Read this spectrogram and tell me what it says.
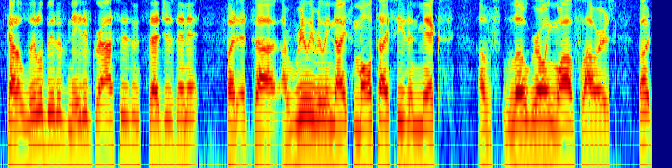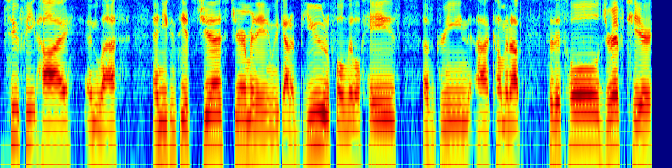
It's got a little bit of native grasses and sedges in it, but it's a, a really, really nice multi-season mix of low-growing wildflowers, about two feet high and less. And you can see it's just germinating. We've got a beautiful little haze of green uh, coming up. So this whole drift here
